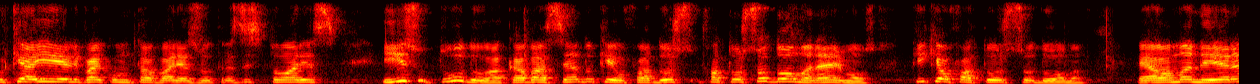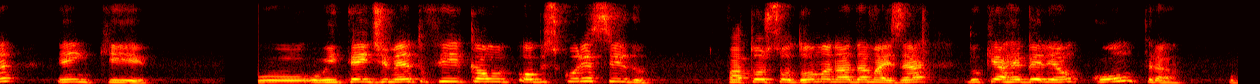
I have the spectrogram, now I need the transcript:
Porque aí ele vai contar várias outras histórias. E isso tudo acaba sendo que o fator, fator Sodoma, né, irmãos? O que, que é o fator Sodoma? É a maneira em que o, o entendimento fica obscurecido. O fator Sodoma nada mais é do que a rebelião contra o,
